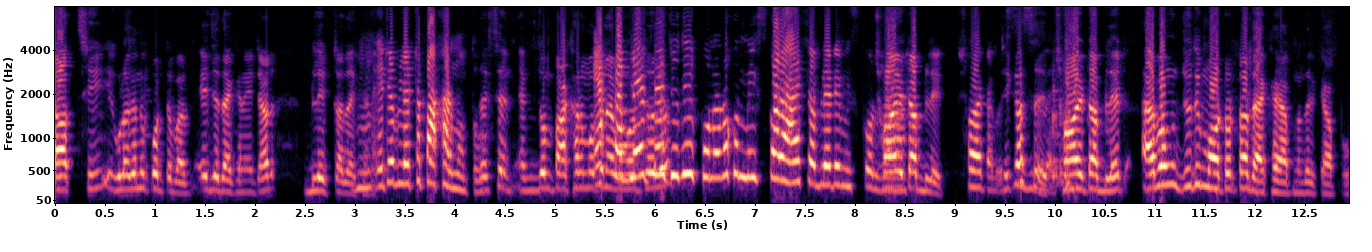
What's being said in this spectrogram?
লাচ্ছি এগুলো কিন্তু করতে পারেন। এই যে দেখেন এটার ব্লেডটা দেখেন। এটা ব্লেডটা পাখার মতো। দেখছেন? একদম পাখার মতন একটা ব্লেডে যদি কোন রকম মিক্স করা আরেকটা ব্লেডে মিক্স করবে ছয়টা ব্লেড ছয়টা ঠিক আছে? ছয়টা ব্লেড এবং যদি মোটরটা দেখায় আপনাদেরকে আপু।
